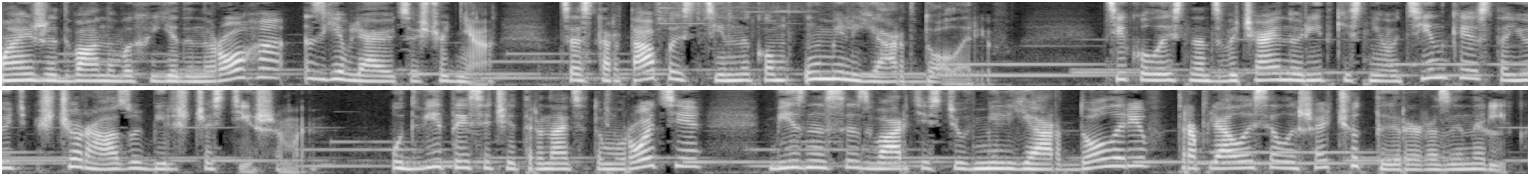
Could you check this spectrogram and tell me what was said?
Майже два нових єдинорога з'являються щодня. Це стартапи з цінником у мільярд доларів. Ці колись надзвичайно рідкісні оцінки стають щоразу більш частішими. У 2013 році бізнеси з вартістю в мільярд доларів траплялися лише чотири рази на рік.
